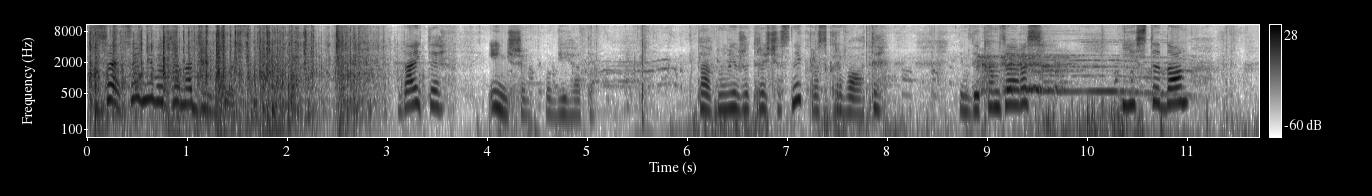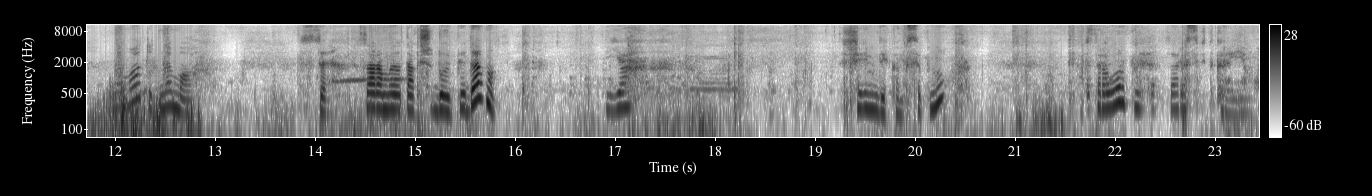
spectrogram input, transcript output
Все, сьогодні ви вже набіглися. Дайте іншим побігати. Так, мені вже треба часник розкривати. Індикам зараз їсти дам. Нема тут, нема. Все. Зараз ми отак сюди підемо. Я ще індикам сипну. Астралорпи зараз відкриємо.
